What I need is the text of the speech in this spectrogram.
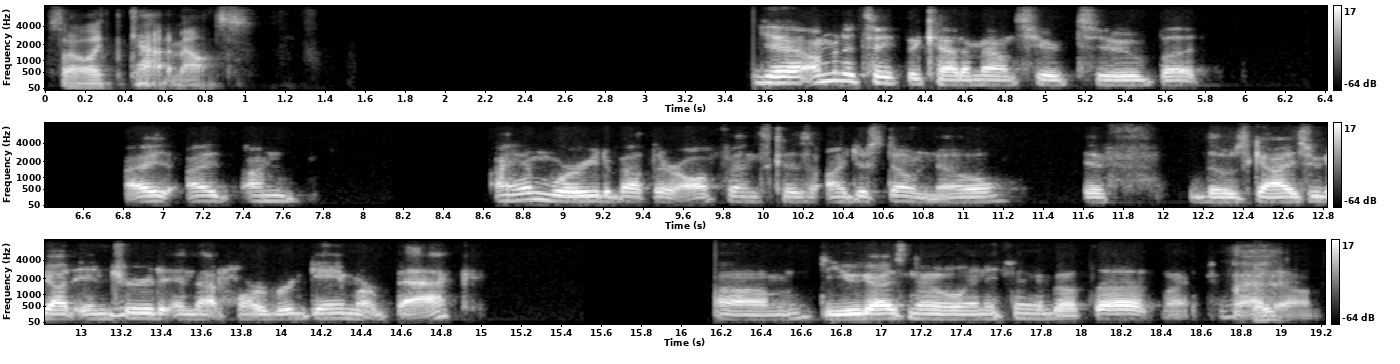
So I like the Catamounts. Yeah, I'm going to take the Catamounts here too, but I, I I'm I am worried about their offense because I just don't know if those guys who got injured in that Harvard game are back. Um, do you guys know anything about that? Like, I, I don't.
